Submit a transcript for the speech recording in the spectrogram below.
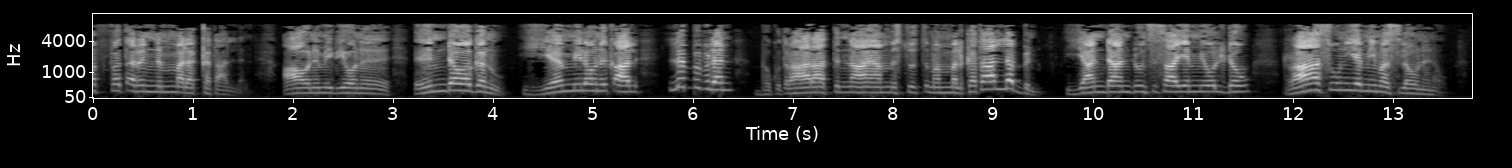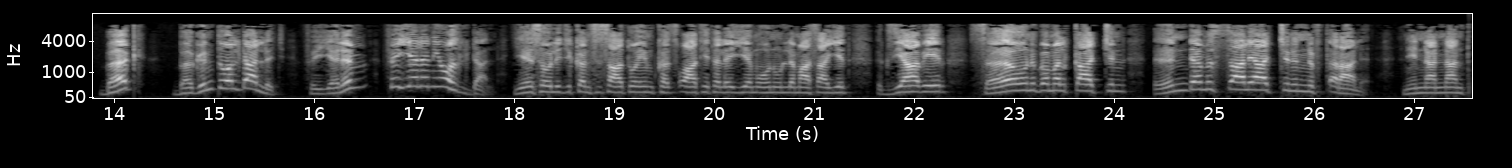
መፈጠር እንመለከታለን። አሁንም ቢሆን እንደ ወገኑ የሚለውን ቃል ልብ ብለን በቁጥር 24ና 25 ውስጥ መመልከት አለብን። እያንዳንዱ እንስሳ የሚወልደው ራሱን የሚመስለውን ነው። በግ በግን ትወልዳለች ፍየልም ፍየልን ይወልዳል የሰው ልጅ ከእንስሳት ወይም ከእጽዋት የተለየ መሆኑን ለማሳየት እግዚአብሔር ሰውን በመልካችን እንደ ምሳሌያችን እንፍጠር አለ። እኔና እናንተ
